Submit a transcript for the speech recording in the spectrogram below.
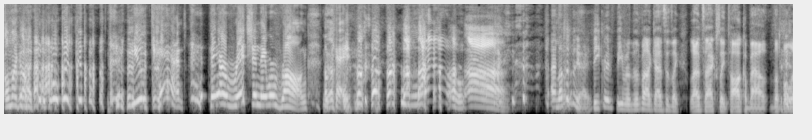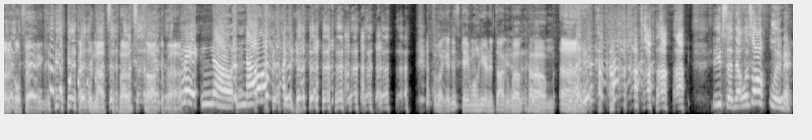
Oh my god. you can't they are rich and they were wrong okay Ah. I love that the secret theme of the podcast is like, let's actually talk about the political thing that we're not supposed to talk about. wait no no I'm like, I just came on here to talk about cum. Um, you said that was off limits.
